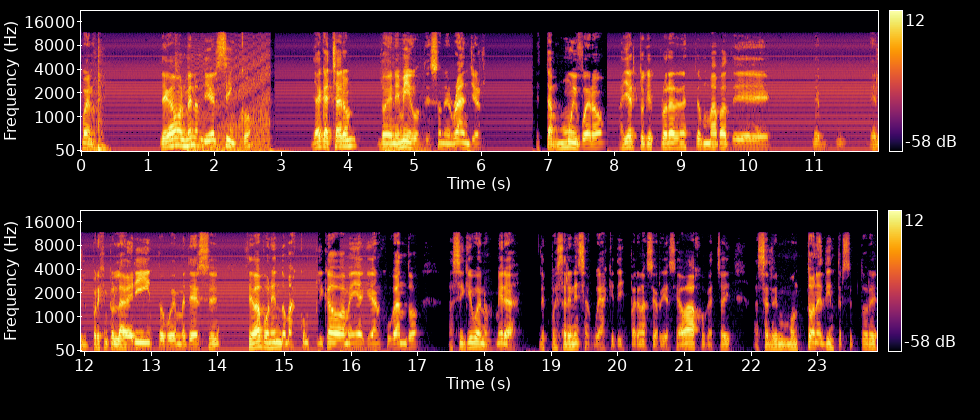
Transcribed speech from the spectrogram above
Bueno, llegamos al menos al nivel 5. Ya cacharon los enemigos de Sony Ranger Está muy bueno. Hay harto que explorar en estos mapas de, por ejemplo, el laberinto, pueden meterse. Se va poniendo más complicado a medida que van jugando. Así que bueno, mira, después salen esas weas que te disparan hacia arriba y hacia abajo, ¿cachai? Salen montones de interceptores.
